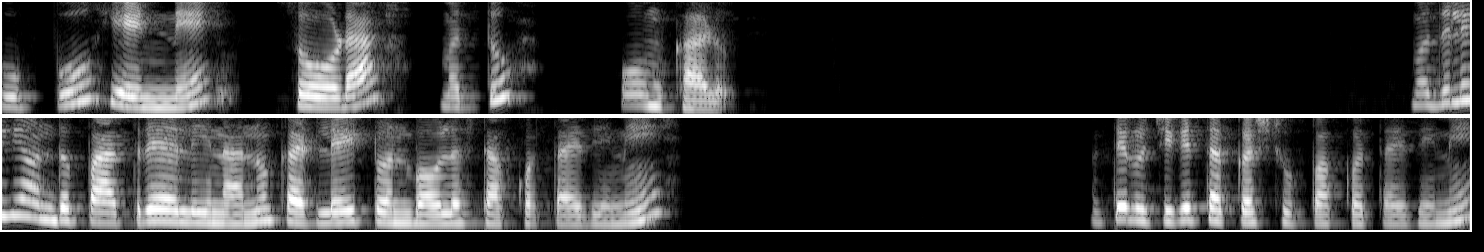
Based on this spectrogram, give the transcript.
ಉಪ್ಪು, ಎಣ್ಣೆ, ಸೋಡಾ ಮತ್ತು ಓಂಕಾಳು. ಮೊದಲಿಗೆ ಒಂದು ಪಾತ್ರೆಯಲ್ಲಿ ನಾನು ಕಡಲೆ ಹಿಟ್ಟು ಒಂದು ಬೌಲಷ್ಟು ಹಾಕ್ಕೋತಾ ಇದ್ದೀನಿ. ಮತ್ತು ರುಚಿಗೆ ತಕ್ಕಷ್ಟು ಉಪ್ಪು ಹಾಕ್ಕೋತಾ ಇದ್ದೀನಿ.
